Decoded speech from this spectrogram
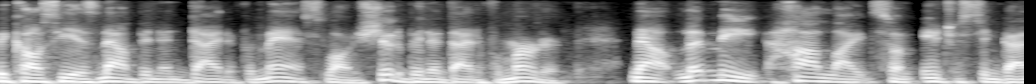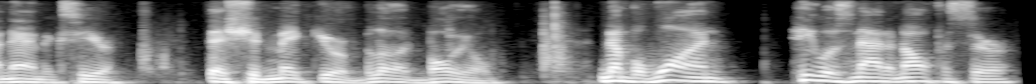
because he has now been indicted for manslaughter, should have been indicted for murder. Now, let me highlight some interesting dynamics here that should make your blood boil. Number one, he was not an officer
